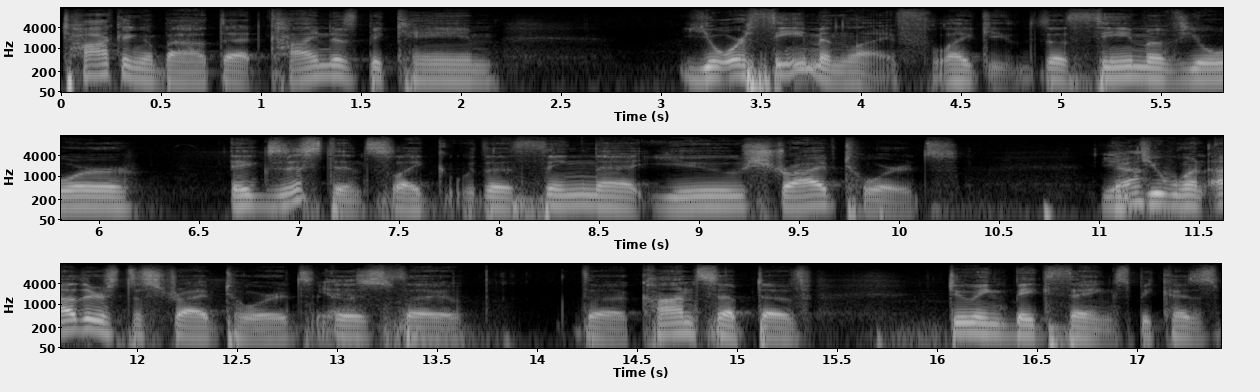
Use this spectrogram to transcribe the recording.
talking about that kind of became your theme in life, like the theme of your existence, like the thing that you strive towards. Yeah. That you want others to strive towards yes. is the the concept of doing big things because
